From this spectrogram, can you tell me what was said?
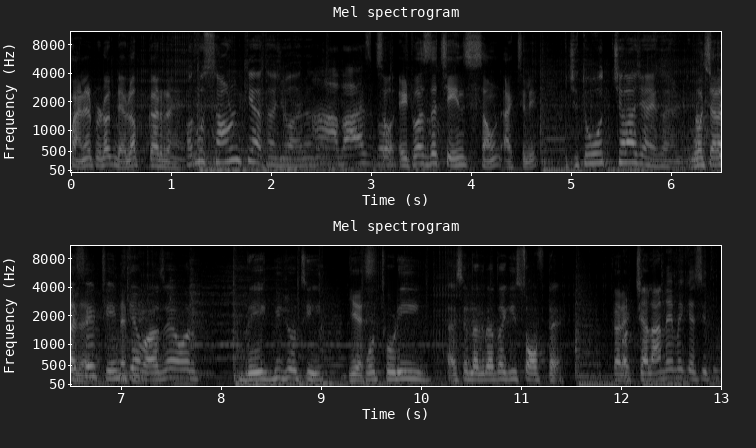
फाइनल प्रोडक्ट डेवलप कर रहे हैं। और वो साउंड क्या था जो आ रहा था हाँ, आवाज़ so it was the change sound actually अच्छा तो वो चला जाएगा वो चला स्टिफ है जाए की आवाज़ है और ब्रेक भी जो थी Yes. वो थोड़ी ऐसे लग रहा था कि सॉफ्ट है। करेक्ट चलाने में कैसी थी?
